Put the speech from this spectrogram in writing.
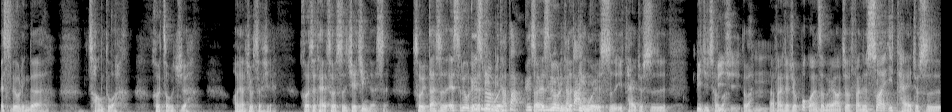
S 六零的长度啊和轴距啊，好像就这些，和这台车是接近的，是。所以，但是 S 六零的 S60 定位，比它大 S60 S 六零的定位是一台就是 B 级车嘛对吧？嗯啊，反正就不管怎么样，就反正算一台，就是因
